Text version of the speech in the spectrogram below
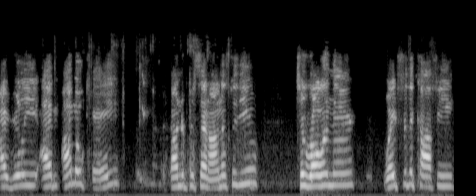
I really I'm I'm okay, hundred percent honest with you, to roll in there, wait for the coffee,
